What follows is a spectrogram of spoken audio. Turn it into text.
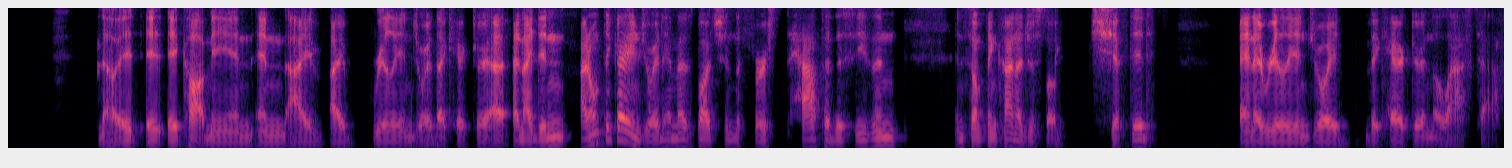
no, it, it it caught me, and and I I really enjoyed that character. And I didn't, I don't think I enjoyed him as much in the first half of the season. And something kind of just like shifted. and I really enjoyed the character in the last half.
